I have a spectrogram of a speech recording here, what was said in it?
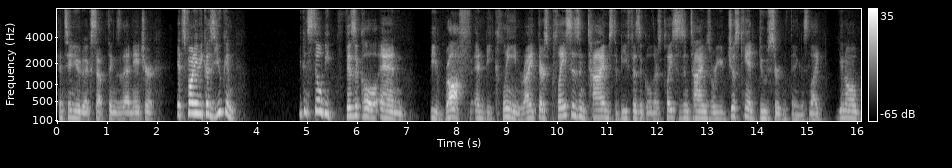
continue to accept things of that nature. It's funny because you can you can still be physical and be rough and be clean, right? There's places and times to be physical. There's places and times where you just can't do certain things. Like, you know,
